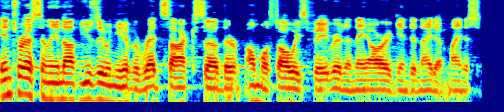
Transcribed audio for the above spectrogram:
interestingly enough, usually when you have a Red Sox, uh, they're almost always favored, and they are again tonight at minus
